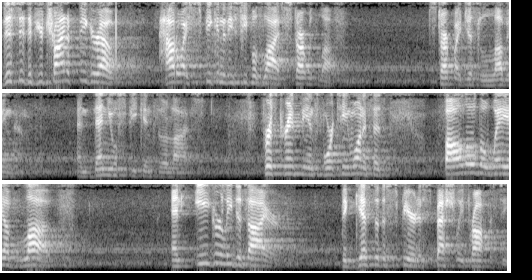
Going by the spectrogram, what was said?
This is if you're trying to figure out how do I speak into these people's lives, start with love. Start by just loving them, and then you'll speak into their lives. 1 Corinthians 14 1, it says, Follow the way of love and eagerly desire the gifts of the Spirit, especially prophecy.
